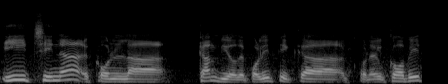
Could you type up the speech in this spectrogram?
Y China, con el cambio de política con el COVID,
